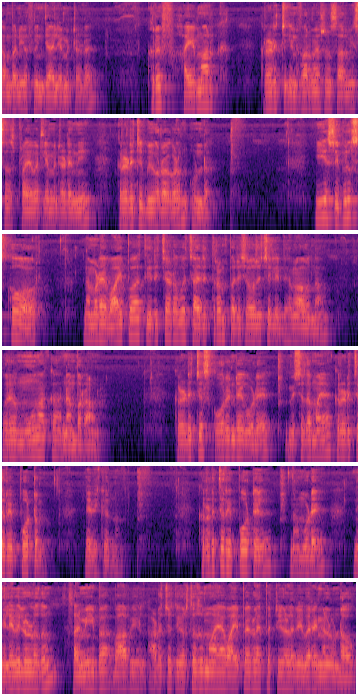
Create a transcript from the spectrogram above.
company of India limited CRIF Highmark credit information services private limited എന്നീ ക്രെഡിറ്റ് ബ്യൂറോകളും ഉണ്ട്. ഈ സിബിൽ സ്കോർ നമ്മുടെ വായ്പാ തിരിച്ചടവ് ചരിത്രം പരിശോധിച്ച് ലഭ്യമാവുന്ന ഒരു മൂന്നക്ക നമ്പറാണ്. ക്രെഡിറ്റ് സ്കോറിന്റെ കൂടെ വിശദമായ ക്രെഡിറ്റ് റിപ്പോർട്ടും ലഭിക്കുന്നു. ക്രെഡിറ്റ് റിപ്പോർട്ടിൽ നമ്മുടെ നിലവിലുള്ളതും സമീപ ഭാവിയിൽ അടച്ചു തീർത്തതുമായ വായ്പകളെ പറ്റിയുള്ള വിവരങ്ങൾ ഉണ്ടാവും.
